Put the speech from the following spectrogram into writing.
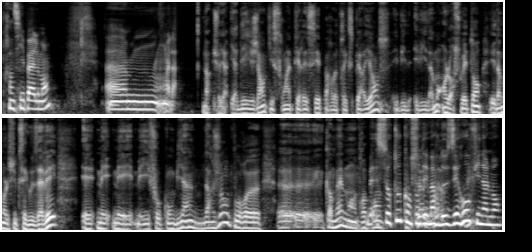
principalement. voilà. Non, je veux dire, il y a des gens qui seront intéressés par votre expérience, évidemment, en leur souhaitant évidemment le succès que vous avez. Et, mais, mais, mais il faut combien d'argent pour euh, euh, quand même entreprendre mais Surtout quand on démarre de zéro finalement.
